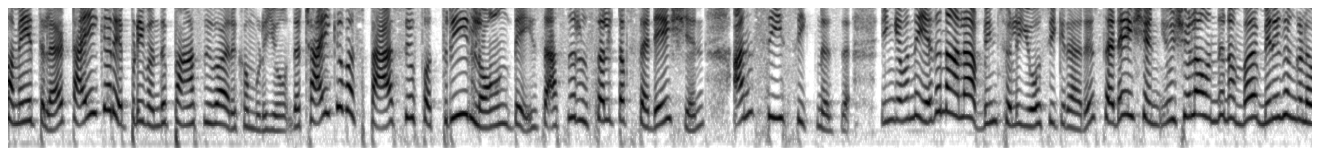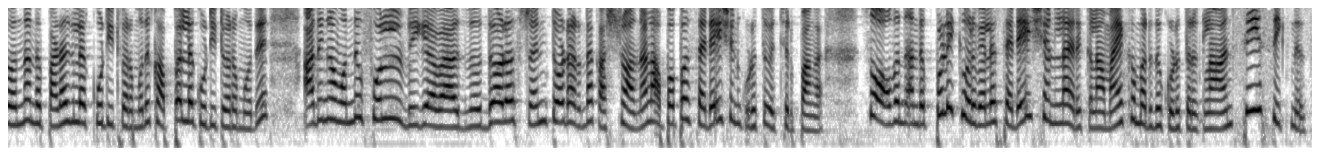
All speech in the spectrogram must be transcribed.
சமயத்தில் டைகர் எப்படி வந்து பாசிவாக இருக்க முடியும்? The tiger was passive for three long days as a result of sedation and sea sickness இங்கே வந்து எதனால் அப்படின்னு சொல்லி யோசிக்கிறாரு. செடேஷன் யூஸ்வலாக வந்து நம்ம மிருகங்களை வந்து அந்த படகுல கூட்டிகிட்டு வரும்போது கப்பலில் கூட்டிகிட்டு வரும்போது அதுங்க வந்து ஃபுல் விக இதோட ஸ்ட்ரென்த்தோடு இருந்தால் கஷ்டம். அதனால் அப்பப்போ செடேஷன் கொடுத்து வச்சுருப்பாங்க. ஸோ அவன் அந்த புளிக்கு ஒரு வேளை செடேஷன்லாம் இருக்கலாம் மயக்க மருந்து கொடுத்துருக்கலாம். அண்ட் சீ சிக்னஸ்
